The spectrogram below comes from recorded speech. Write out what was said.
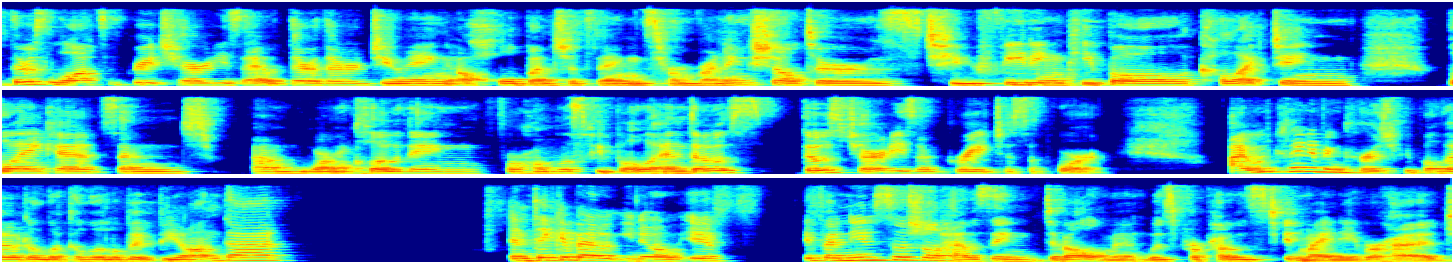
there's lots of great charities out there that are doing a whole bunch of things from running shelters to feeding people, collecting blankets and um, warm clothing for homeless people. And those those charities are great to support. I would kind of encourage people though to look a little bit beyond that and think about, you know, if if a new social housing development was proposed in my neighborhood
